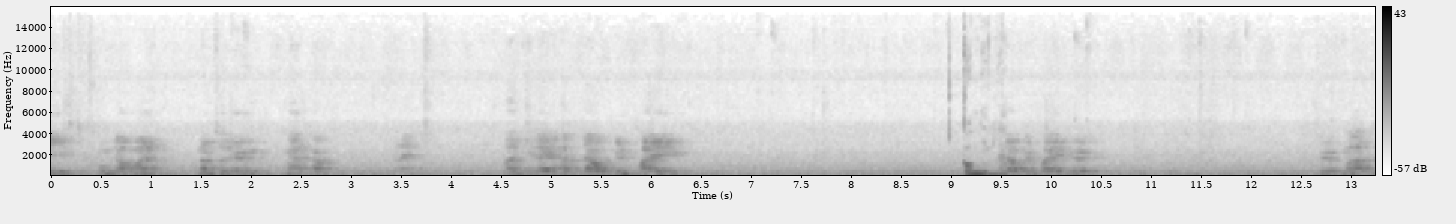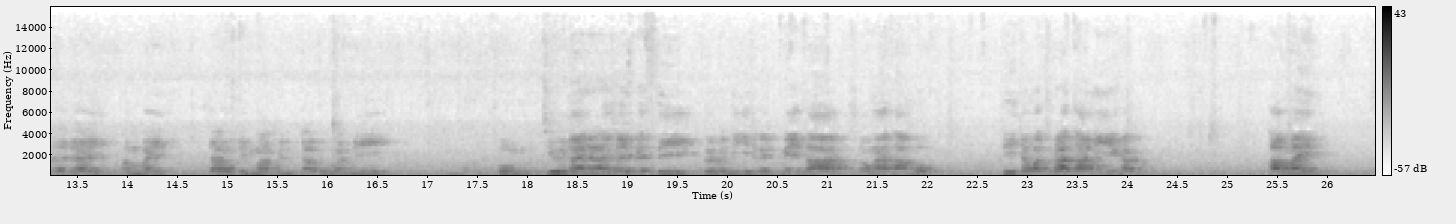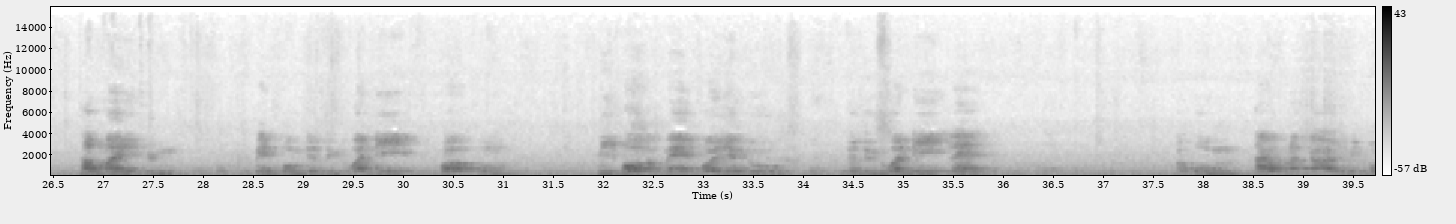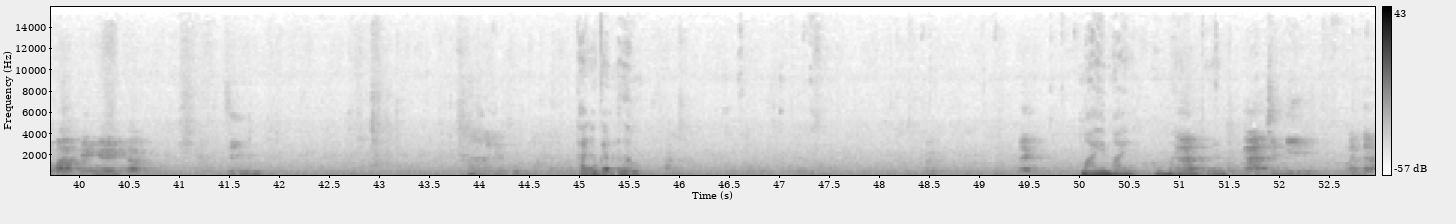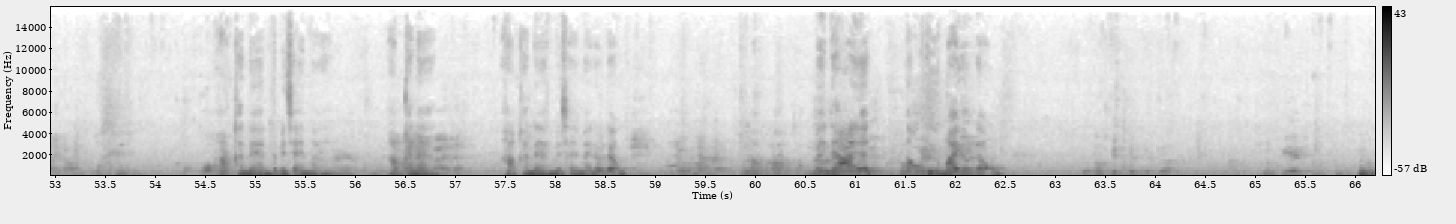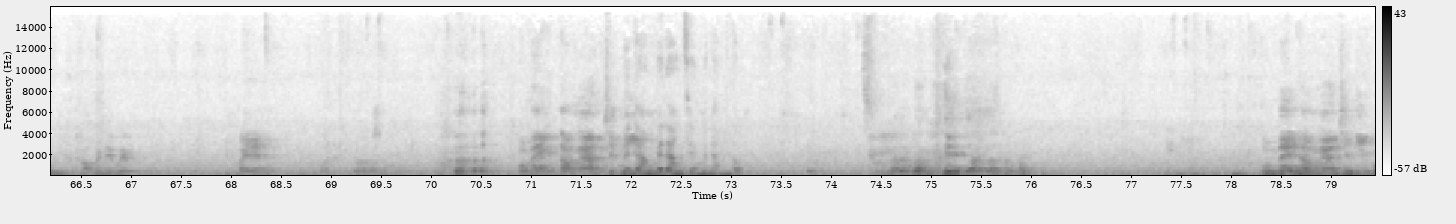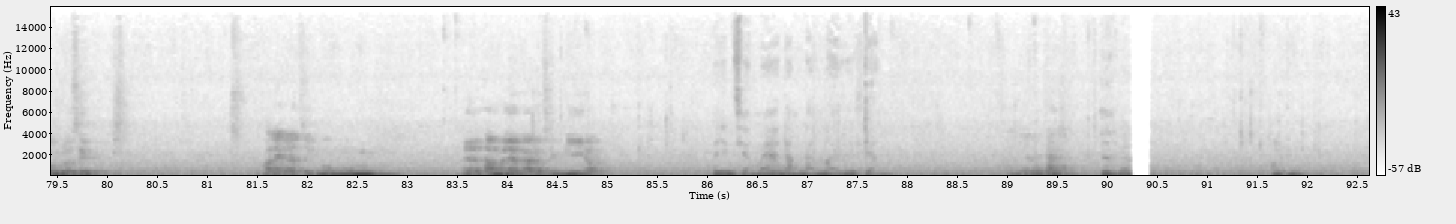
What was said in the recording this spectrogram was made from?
นี้ผมอยากมานำเสนองานครับอะไรอันที่แรกครับเจ้าเป็นไผ่ก้มหญิงแล้วเจ้าเป็นไผ่เกิดเกิดมาแต่ใดทำไมเจ้าจึงมาเป็นเจ้าทุกวันนี้ ผมชื่อนายนารายชัยเพชรศรีเกิดวันที่ 21 เมษายน 2536 ที่จังหวัดสุราษฎร์ธานีครับทำให้ทำไมถึง เป็นผมจนถึงทุกวันนี้ เพราะผมมีพ่อกับแม่คอยเลี้ยงดูจนถึงทุกวันนี้และกับผมได้ออกกำลังกายจะมีสุขภาพแข็งแรงครับสิ่งทำไมไม่พูดมาถ้างั้นก็เอื้อมและไม่ไม่เอาไม่งานเพื่อนงานชิ้นนี้มันจะไม่ต้องหักคะแนนถ้าไม่ใช่ไหมหักคะแนนไม่ได้ หักคะแนนไม่ใช่ไหมเร็วเยอะๆไม่ได้อะต้องถือไม้เร็วต้องปิดปิดปิดแล้วลูกเกดเข้าไปในเว็บปิดไม่ได้เออผมได้ทำงานชิ้นๆไม่นี้ดังไม่ดังเสียงไม่ดังต้องไม่ได้กวนนี่ก็ผมได้ทำงานชิ้นนี้ผมรู้สึกวันแรกก็รู้สึกงงๆแล้วทำไปแล้วก็รู้สึกดีครับ ได้ยินเสียงไหมอะดังๆหน่อยได้ยินเสียงอันนี้มันจังอะ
